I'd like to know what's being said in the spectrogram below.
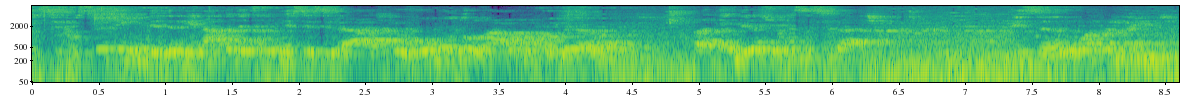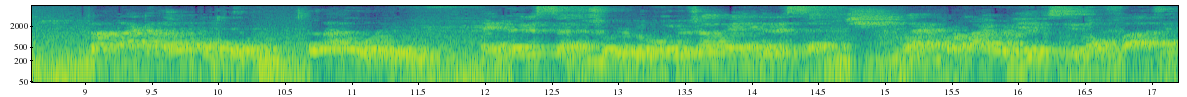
se se, você tem determinada necessidade, eu vou modular o programa para atender a sua necessidade, visando o acolhimento. Tratar cada um como olho. Olho no olho. É interessante, olho no olho já é interessante, né? para a maioria dos que não fazem.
